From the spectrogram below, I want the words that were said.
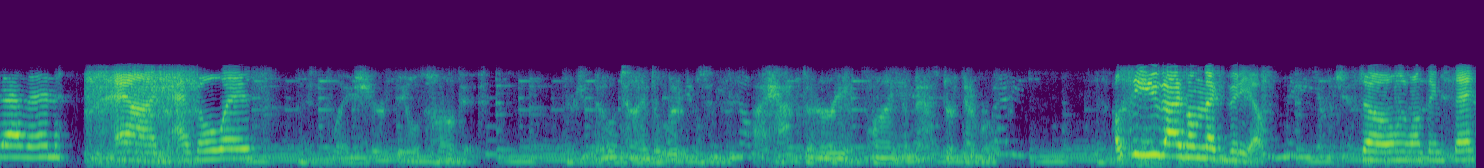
And as always, This place sure feels haunted. There's no time to lose. I have to hurry and find the Master Emerald. I'll see you guys on the next video. So, only one thing to say.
